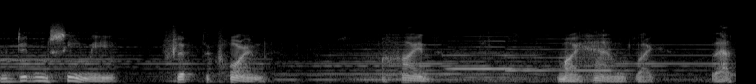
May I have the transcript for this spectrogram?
You didn't see me flip the coin behind my hand like that,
